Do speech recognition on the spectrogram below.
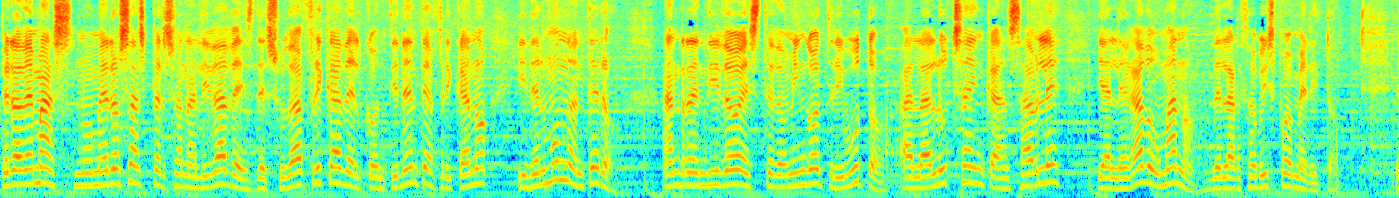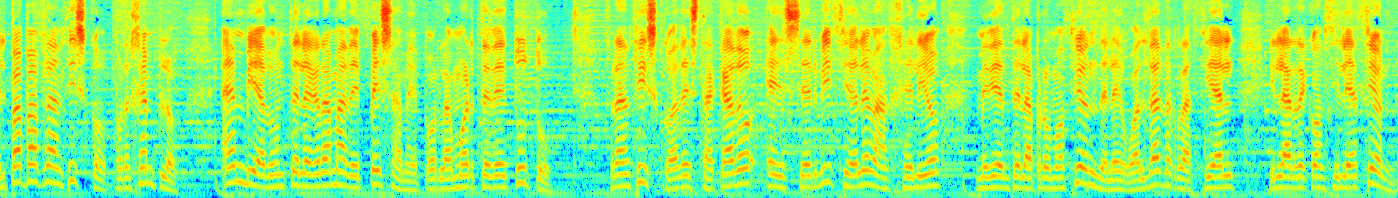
Pero además, numerosas personalidades de Sudáfrica, del continente africano y del mundo entero han rendido este domingo tributo a la lucha incansable y al legado humano del arzobispo emérito. El Papa Francisco, por ejemplo, ha enviado un telegrama de pésame por la muerte de Tutu. Francisco ha destacado el servicio al Evangelio mediante la promoción de la igualdad racial y la reconciliación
